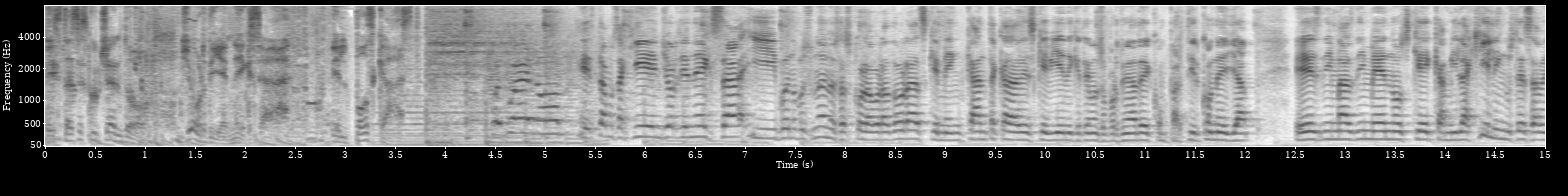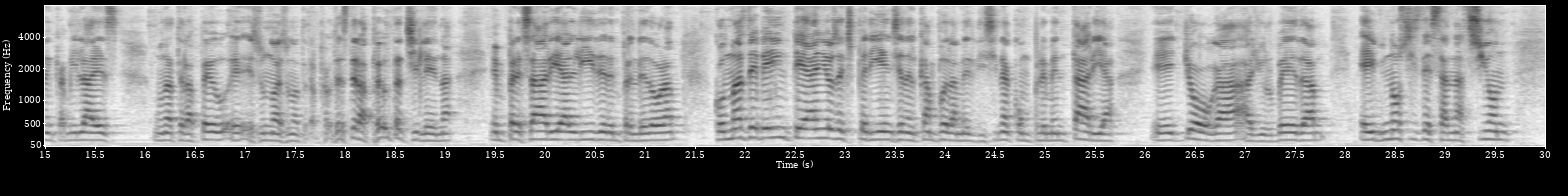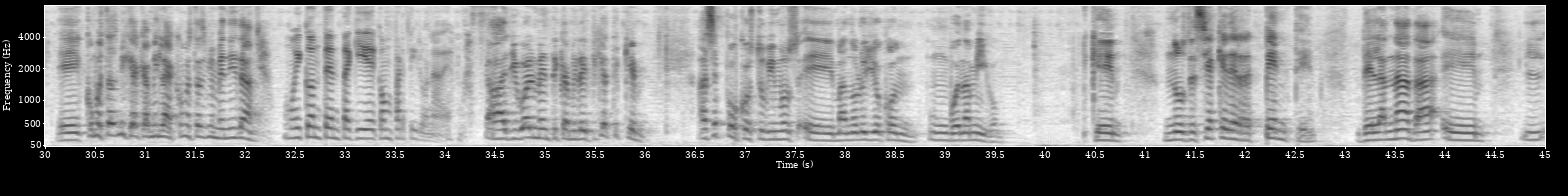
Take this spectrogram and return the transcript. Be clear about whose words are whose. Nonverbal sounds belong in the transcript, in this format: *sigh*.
Speaker 1: Estás escuchando Jordi en Exa, el podcast.
Speaker 2: Pues bueno, estamos aquí en Jordi Nexa y bueno, pues una de nuestras colaboradoras que me encanta cada vez que viene y que tenemos oportunidad de compartir con ella es ni más ni menos que Camila Healing. Ustedes saben, Camila es una terapeuta, es una, es una *laughs* terapeuta chilena, empresaria, líder, emprendedora, con más de 20 años de experiencia en el campo de la medicina complementaria, eh, yoga, ayurveda e hipnosis de sanación. Eh, ¿Cómo estás, Mica Camila? ¿Cómo estás? Bienvenida.
Speaker 3: Muy contenta aquí de compartir una vez más.
Speaker 2: Ah, igualmente, Camila. Y fíjate que hace poco estuvimos, eh, Manolo y yo, con un buen amigo que nos decía que de repente, de la nada, eh,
